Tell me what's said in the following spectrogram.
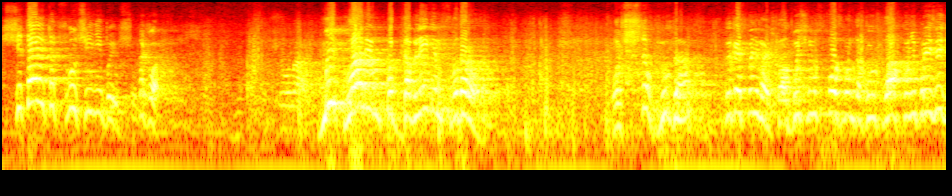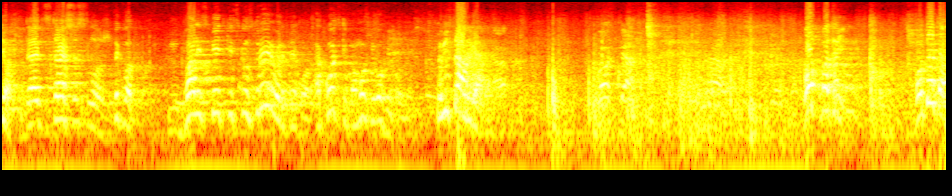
Считай этот случай не бывшим. Так вот. Мы плавим под давлением с водородом. Вот что? Ну да. Вы, конечно, понимаете, что обычным способом такую плавку не произведешь. Да, это страшно сложно. Так вот, Вали с Петькой сконструировали прибор, а Котька помог его выполнить. По местам, ребята. Костя, Вот смотри. Вот это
